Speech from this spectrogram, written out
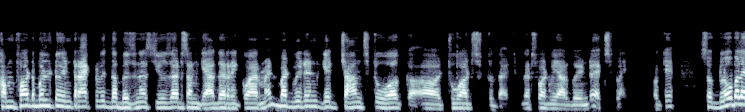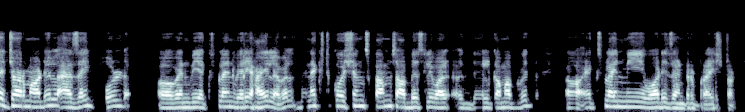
comfortable to interact with the business users and gather requirement but we didn't get chance to work uh, towards to that. That's what we are going to explain okay? So global hr module as i told uh, when we explain very high level the next questions comes obviously they'll come up with uh, explain me what is enterprise structure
